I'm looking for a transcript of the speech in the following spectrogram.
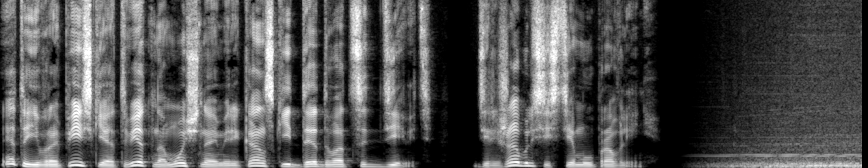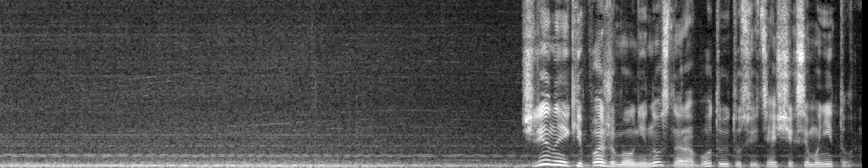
Это европейский ответ на мощный американский Д-29, дирижабль системы управления. Члены экипажа молниеносно работают у светящихся мониторов.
